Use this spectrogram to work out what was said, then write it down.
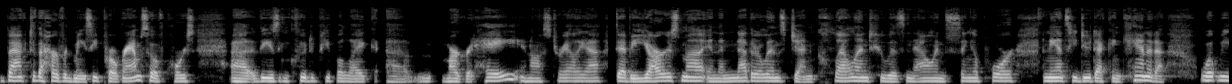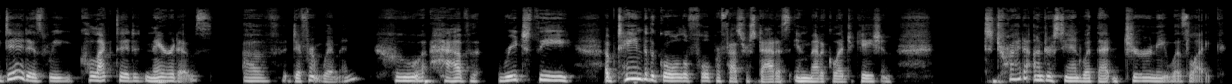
back to the Harvard Macy program. So, of course, uh, these included people like uh, Margaret Hay in Australia, Debbie Jaarsma in the Netherlands, Jen Cleland, who is now in Singapore, Nancy Dudek in Canada. What we did is we collected narratives of different women who have reached the obtained the goal of full professor status in medical education to try to understand what that journey was like.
